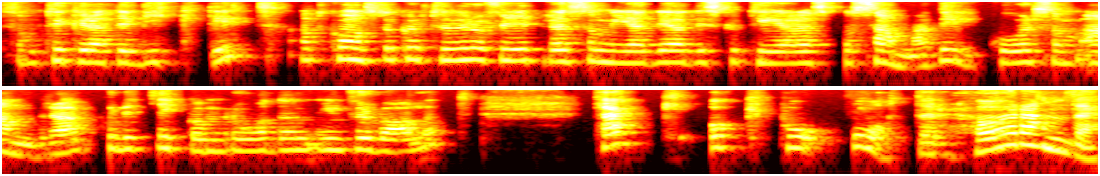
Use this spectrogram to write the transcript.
som tycker att det är viktigt att konst och kultur och fri press och media diskuteras på samma villkor som andra politikområden inför valet. Tack och på återhörande.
